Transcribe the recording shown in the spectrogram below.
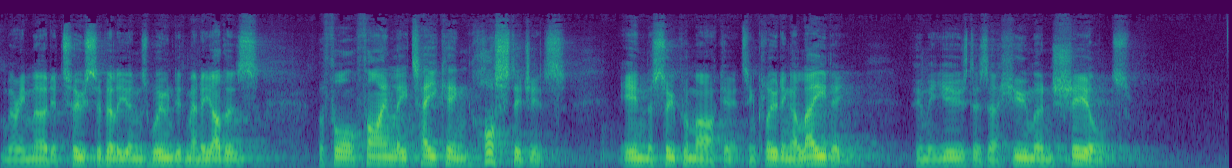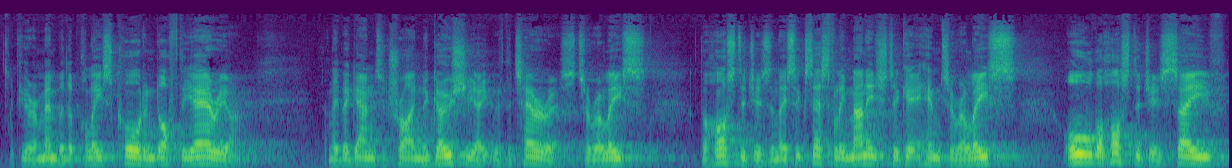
where he murdered two civilians, wounded many others, before finally taking hostages in the supermarket, including a lady whom he used as a human shield. If you remember, the police cordoned off the area and they began to try and negotiate with the terrorists to release the hostages, and they successfully managed to get him to release all the hostages save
